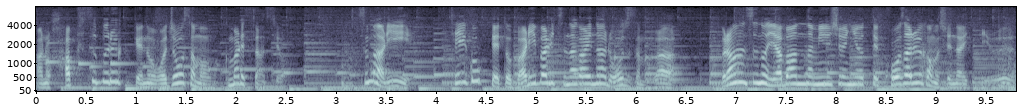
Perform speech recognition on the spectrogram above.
あのハプスブルク家のお嬢様も含まれてたんですよ。つまり帝国家とバリバリつながりのある王子様がフランスの野蛮な民衆によって殺されるかもしれないっていう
